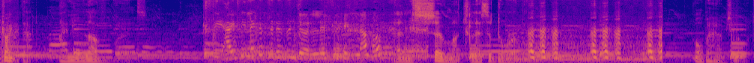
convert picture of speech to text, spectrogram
Strike that. I love I feel like a citizen journalist right now. And so much less adorable. or perhaps not.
